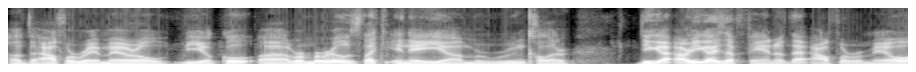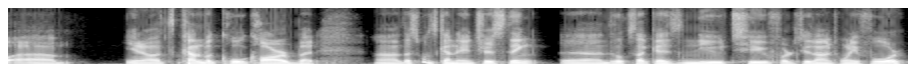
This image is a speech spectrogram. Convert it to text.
of the Alfa Romeo vehicle. Uh, remember it was like in a uh, maroon color. Do you guys are you guys a fan of that Alfa Romeo? Um, you know, it's kind of a cool car, but uh, this one's kind of interesting. Uh, it looks like it's new too for 2024.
